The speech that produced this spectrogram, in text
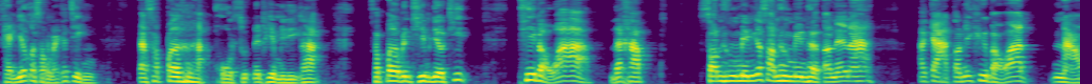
แข่งเยอะกว่าสองนัดก็จริง แต่สเปอร์อะโหดสุดในพรีเมียร์ลีกละสเปอร์เป็นทีมเดียวที่ที่แบบว่านะครับซอนฮึงมินก็ซอนฮึงมินเถอะตอนนี้นะอากาศตอนนี้คือแบบว่าหนาว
